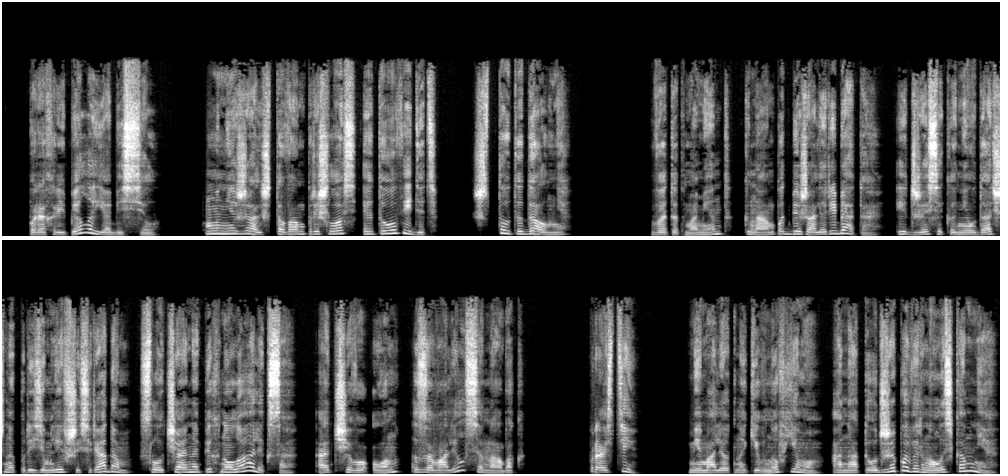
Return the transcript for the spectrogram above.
— прохрипела я без сил. «Мне жаль, что вам пришлось это увидеть. Что ты дал мне?» В этот момент к нам подбежали ребята, и Джессика, неудачно приземлившись рядом, случайно пихнула Алекса, отчего он завалился на бок. «Прости». Мимолетно кивнув ему, она тут же повернулась ко мне,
